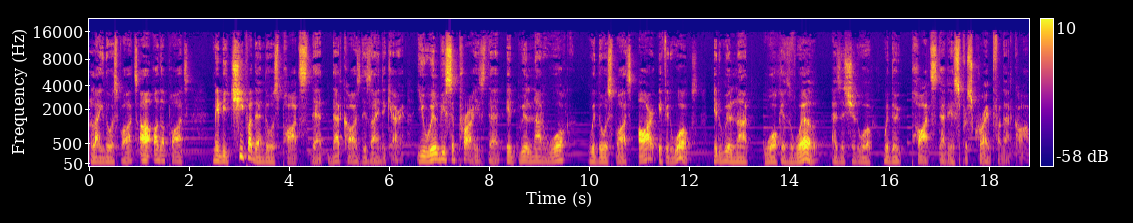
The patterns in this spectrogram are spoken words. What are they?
like those parts, or other parts may be cheaper than those parts that that car is designed to carry, you will be surprised that it will not work with those parts, or if it works, it will not work as well as it should work with the parts that is prescribed for that car.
